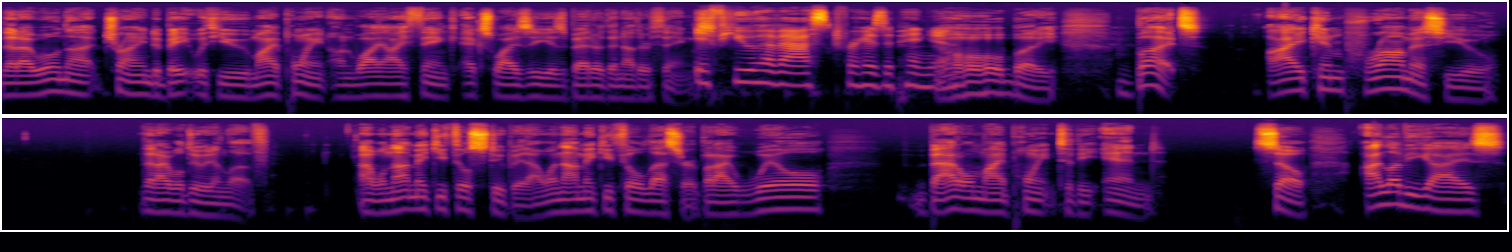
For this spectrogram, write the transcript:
that I will not try and debate with you my point on why I think XYZ is better than other things. If you have asked for his opinion. Oh, buddy. But I can promise you that I will do it in love. I will not make you feel stupid. I will not make you feel lesser, but I will battle my point to the end. So I love you guys.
